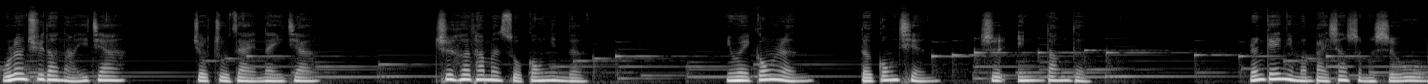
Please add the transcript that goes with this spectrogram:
无论去到哪一家，就住在那一家，吃喝他们所供应的。因为工人得工钱是应当的，人给你们摆上什么食物，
